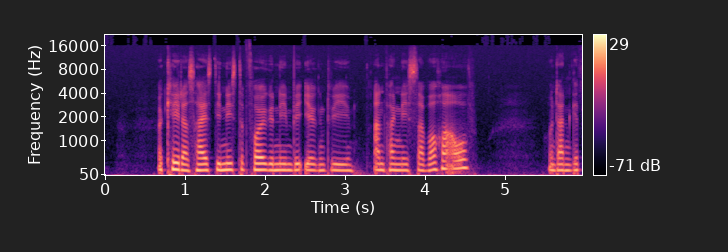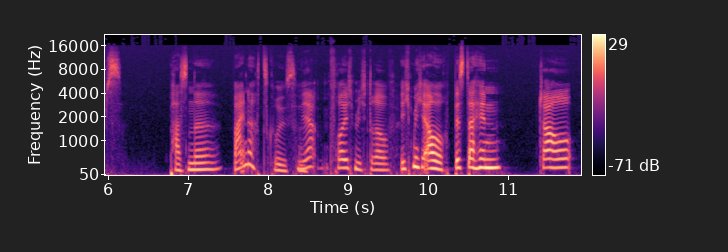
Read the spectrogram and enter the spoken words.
Okay, das heißt, die nächste Folge nehmen wir irgendwie Anfang nächster Woche auf. Und dann gibt es passende Weihnachtsgrüße. Ja, freue ich mich drauf. Ich mich auch. Bis dahin. Ciao.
